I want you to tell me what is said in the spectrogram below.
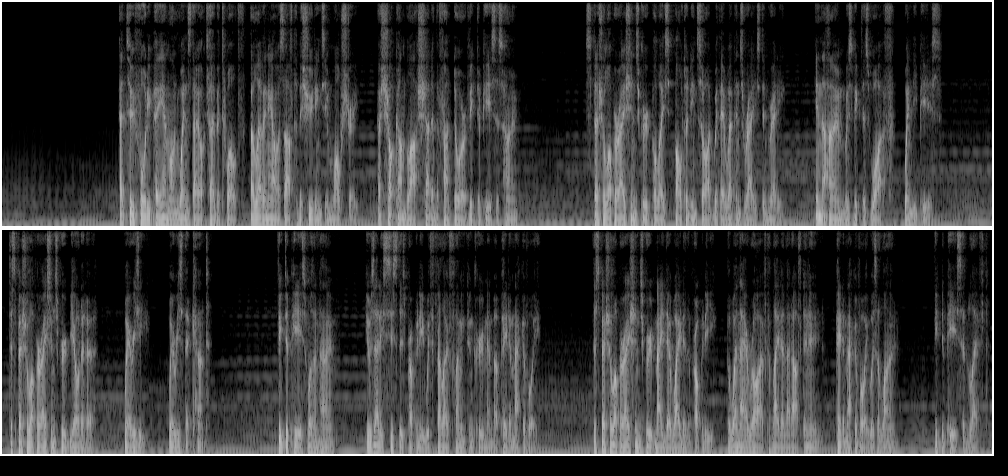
At 2:40 p.m. on Wednesday, October 12th, 11 hours after the shootings in Walsh Street, a shotgun blast shattered the front door of Victor Peirce's home. Special Operations Group police bolted inside with their weapons raised and ready. In the home was Victor's wife, Wendy Peirce. The Special Operations Group yelled at her, Where is he? Where is that cunt? Victor Peirce wasn't home. He was at his sister's property with fellow Flemington crew member Peter McAvoy. The Special Operations Group made their way to the property, but when they arrived later that afternoon, Peter McAvoy was alone. Victor Peirce had left.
